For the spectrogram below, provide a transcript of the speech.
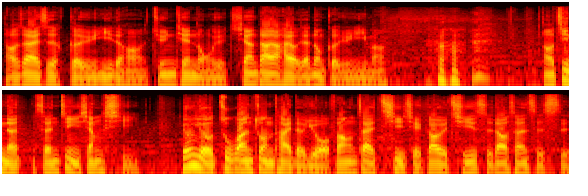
然后再来是葛云一的哈，君天龙玉。现在大家还有在弄葛云一吗？然后技能神境相袭。拥有助安状态的友方，在气血高于七十到三十时，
